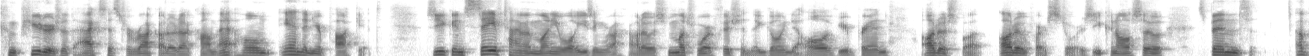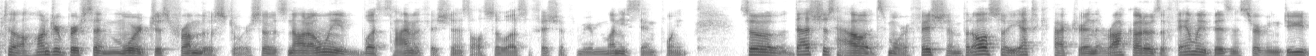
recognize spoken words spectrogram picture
computers with access to rockauto.com at home and in your pocket. So you can save time and money while using RockAuto. It's much more efficient than going to all of your brand auto spot auto parts stores. You can also spend up to 100% more just from those stores. So it's not only less time efficient, it's also less efficient from your money standpoint. So that's just how it's more efficient. But also, you have to factor in that RockAuto is a family business serving do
